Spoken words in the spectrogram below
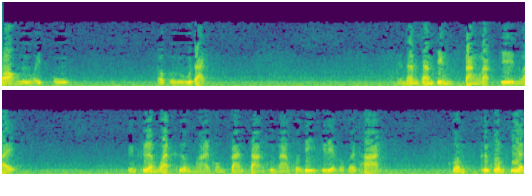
ต้องหรือไม่ถูกเราก็รู้ได้ดังนั้นท่านจึงตั้งหลักเกณฑ์ไว้ เป็นเครื่องวัดเครื่องหมายของการสร้างคุณงามคนดีที่เรียกว่าประทาน ความคือความเพียร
